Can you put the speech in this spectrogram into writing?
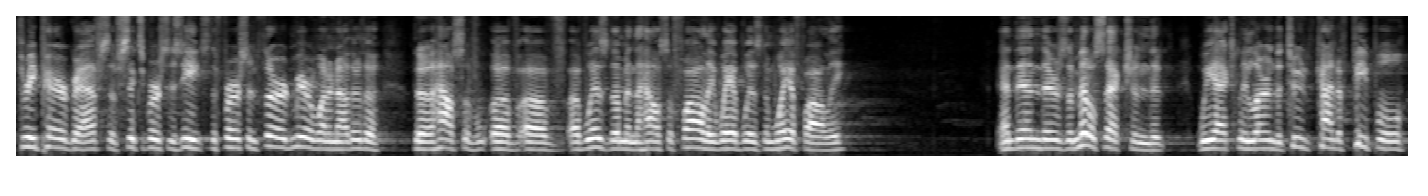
three paragraphs of six verses each. The first and third mirror one another. The the house of, of, of, of wisdom and the house of folly, way of wisdom, way of folly. And then there's a middle section that we actually learn the two kind of people,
